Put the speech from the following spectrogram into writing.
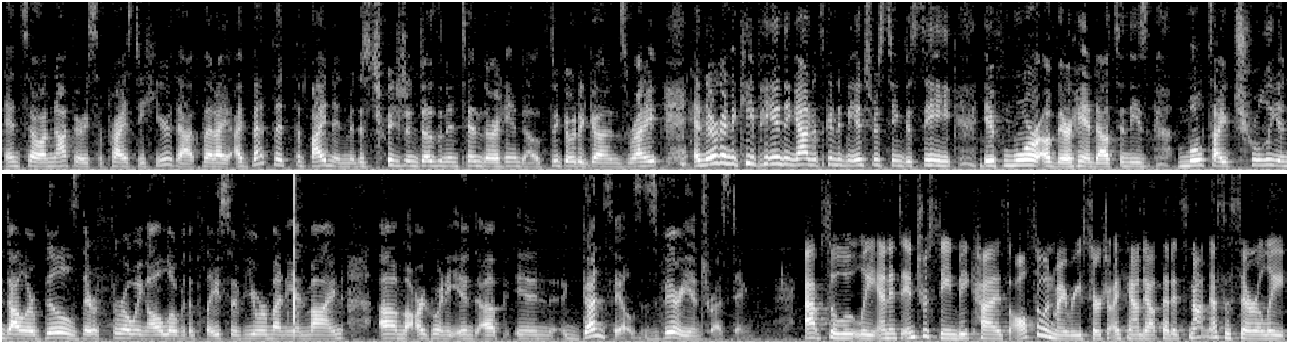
And so I'm not very surprised to hear that. But I, I, bet that the Biden administration doesn't intend their handouts to go to guns, right? And they're going to keep handing out. It's going to be interesting to see if more of their handouts in these multi trillion dollar bills they're throwing all over the place of your money and mine um, are going to end up in gun sales. It's very interesting. Absolutely. And it's interesting because also in my research, I found out that it's not necessarily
